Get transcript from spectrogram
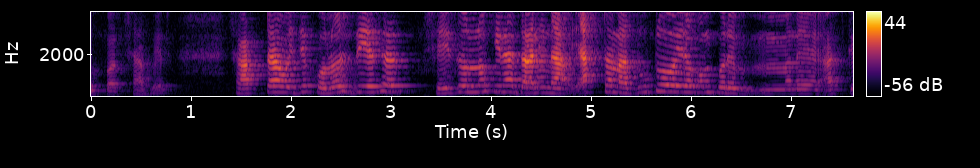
উৎপাত সাপের। সাপটা ওই যে কলস দিয়েছে, সেই জন্য কিনা জানি না, একটা না, দুটো এরকম করে মানে আজকে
